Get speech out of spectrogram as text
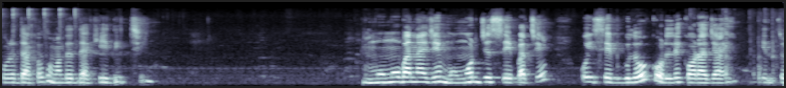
করে দেখো, তোমাদের দেখিয়ে দিচ্ছি। মোমো বানায় যে, মোমোর যে শেপ আছে, ওই শেপগুলোও করলে করা যায়। কিন্তু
